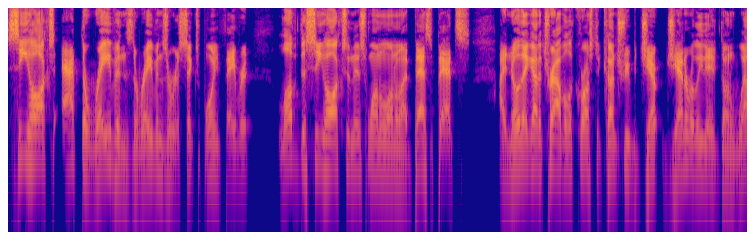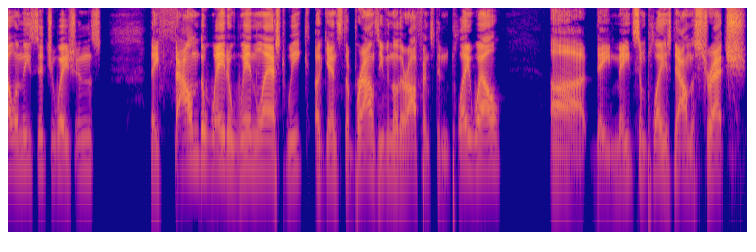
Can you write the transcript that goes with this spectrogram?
Seahawks at the Ravens. The Ravens are a six point favorite. Love the Seahawks in this one. One of my best bets. I know they got to travel across the country, but ge- generally they've done well in these situations. They found a way to win last week against the Browns, even though their offense didn't play well. Uh, they made some plays down the stretch,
